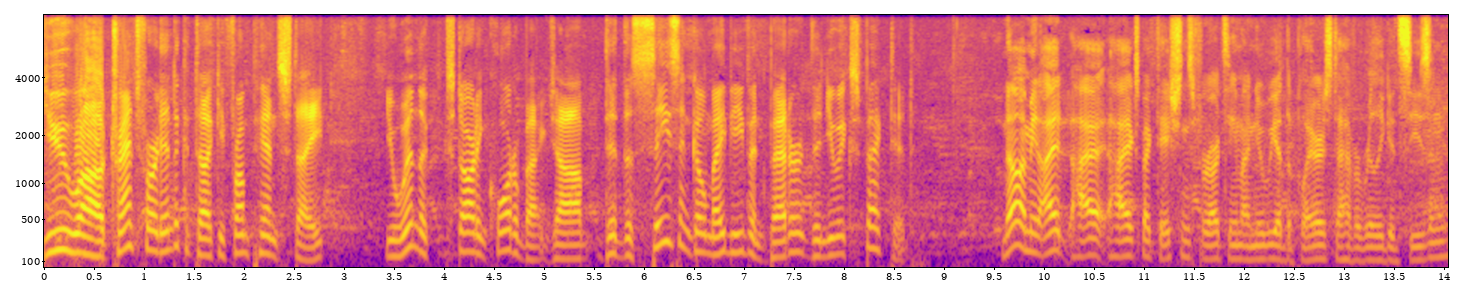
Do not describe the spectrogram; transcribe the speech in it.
You uh, transferred into Kentucky from Penn State. You win the starting quarterback job. Did the season go maybe even better than you expected? No, I mean I had high, high expectations for our team. I knew we had the players to have a really good season,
